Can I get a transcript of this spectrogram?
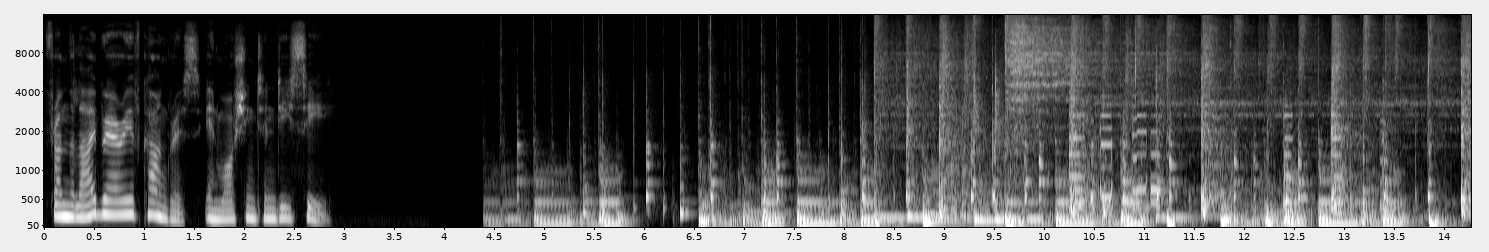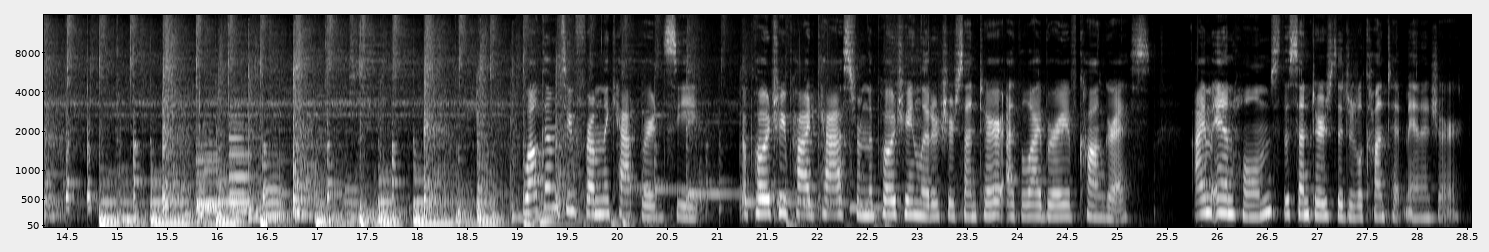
From the Library of Congress in Washington, D.C. Welcome to From the Catbird Seat, a poetry podcast from the Poetry and Literature Center at the Library of Congress. I'm Anne Holmes, the center's digital content manager.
